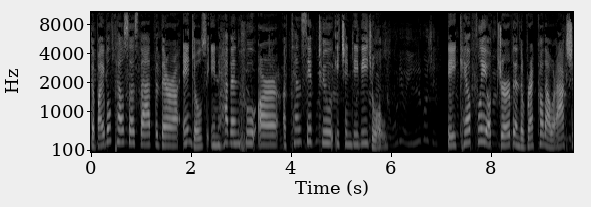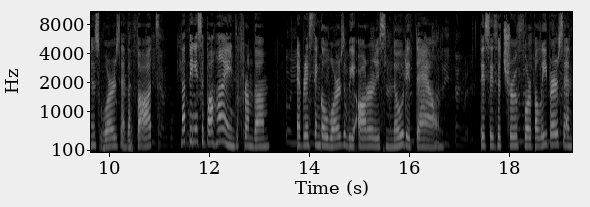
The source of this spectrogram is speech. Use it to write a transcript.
the Bible tells us that there are angels in heaven who are attentive to each individual. They carefully observe and record our actions, words, and thoughts. Nothing is behind from them. Every single word we utter is noted down. This is true for believers and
